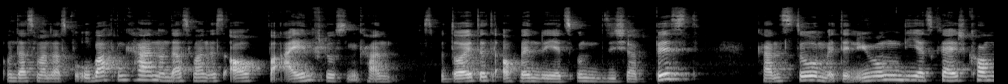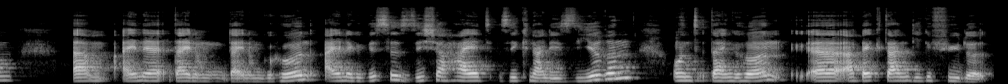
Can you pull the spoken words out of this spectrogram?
und dass man das beobachten kann und dass man es auch beeinflussen kann. Das bedeutet, auch wenn du jetzt unsicher bist, kannst du mit den Übungen, die jetzt gleich kommen, ähm, eine, deinem, deinem Gehirn eine gewisse Sicherheit signalisieren und dein Gehirn äh, erweckt dann die Gefühle,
